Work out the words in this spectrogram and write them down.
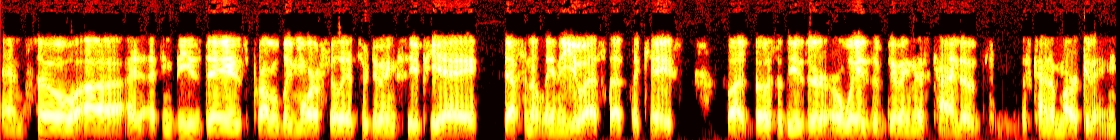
And so uh, I, I think these days, probably more affiliates are doing CPA. Definitely in the U.S., that's the case. But both of these are, are ways of doing this kind of this kind of marketing.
